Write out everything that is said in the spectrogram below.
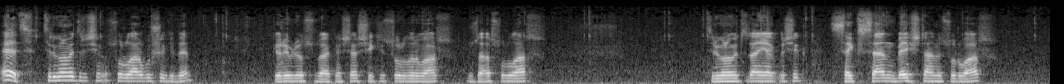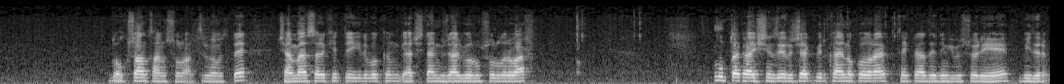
Evet, trigonometri için sorular bu şekilde. Görebiliyorsunuz arkadaşlar. Şekil soruları var. Güzel sorular. Trigonometriden yaklaşık 85 tane soru var. 90 tane soru var trigonometride. Çembersel hareketle ilgili bakın. Gerçekten güzel yorum soruları var. Mutlaka işinize yarayacak bir kaynak olarak tekrar dediğim gibi söyleyebilirim.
